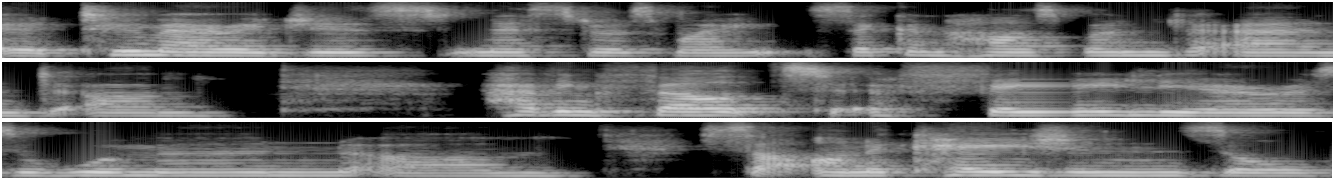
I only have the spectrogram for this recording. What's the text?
uh, two marriages, Nestor is my second husband, and um, having felt a failure as a woman um, so on occasions, or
